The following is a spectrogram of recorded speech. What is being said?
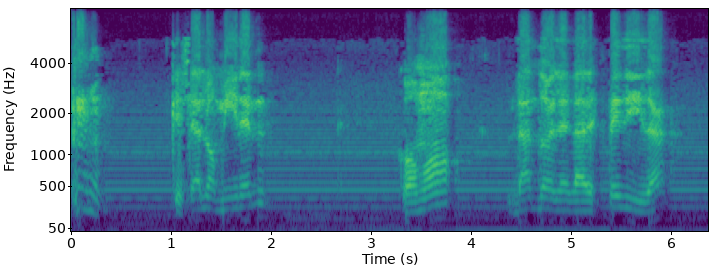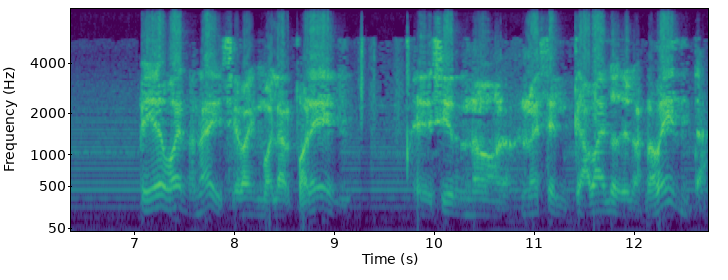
que ya lo miren como dándole la despedida, pero bueno, nadie se va a inmolar por él. Es decir, no, no es el caballo de los 90,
